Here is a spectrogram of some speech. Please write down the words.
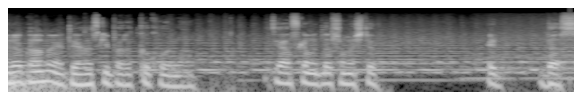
मेरा काम है इतिहास की परत को खोलना। इतिहास का मतलब समझते हो? इट दस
